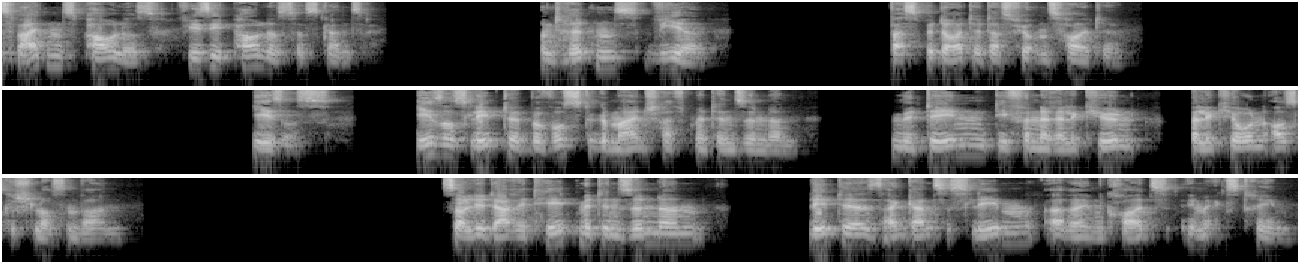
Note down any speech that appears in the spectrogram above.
zweitens Paulus. Wie sieht Paulus das Ganze? Und drittens wir. Was bedeutet das für uns heute? Jesus. Jesus lebte bewusste Gemeinschaft mit den Sündern, mit denen, die von der Religion, Religion ausgeschlossen waren. Solidarität mit den Sündern lebte er sein ganzes Leben, aber im Kreuz im Extrem.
